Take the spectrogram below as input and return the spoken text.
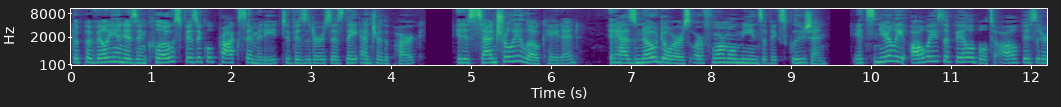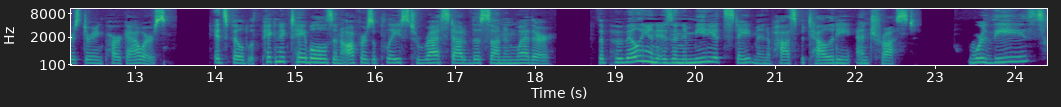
The pavilion is in close physical proximity to visitors as they enter the park. It is centrally located. It has no doors or formal means of exclusion. It's nearly always available to all visitors during park hours. It's filled with picnic tables and offers a place to rest out of the sun and weather. The pavilion is an immediate statement of hospitality and trust. Were these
